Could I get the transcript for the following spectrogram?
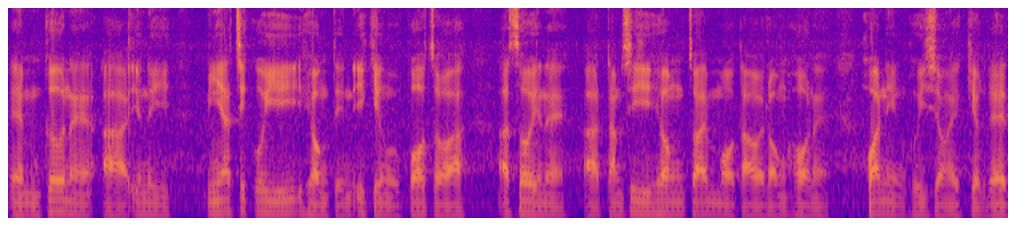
诶，毋过呢啊，因为边仔即几乡镇已经有补助啊，啊，所以呢，啊，当时向跩毛豆的农户呢，反应非常的激烈，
